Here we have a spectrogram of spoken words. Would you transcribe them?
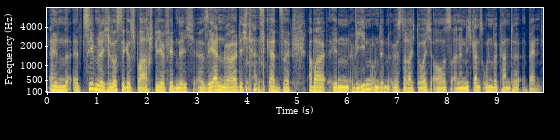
Ein äh, ziemlich lustiges Sprachspiel, finde ich. Äh, sehr nerdig das Ganze. Aber in Wien und in Österreich durchaus eine nicht ganz unbekannte Band.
